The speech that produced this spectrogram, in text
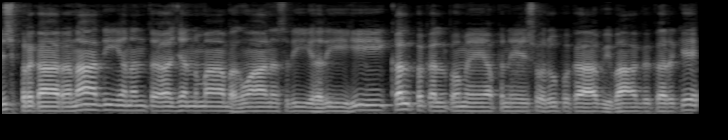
इस प्रकार अनादि अनंत अजन्मा भगवान श्री हरि ही कल्प कल्प में अपने स्वरूप का विभाग करके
